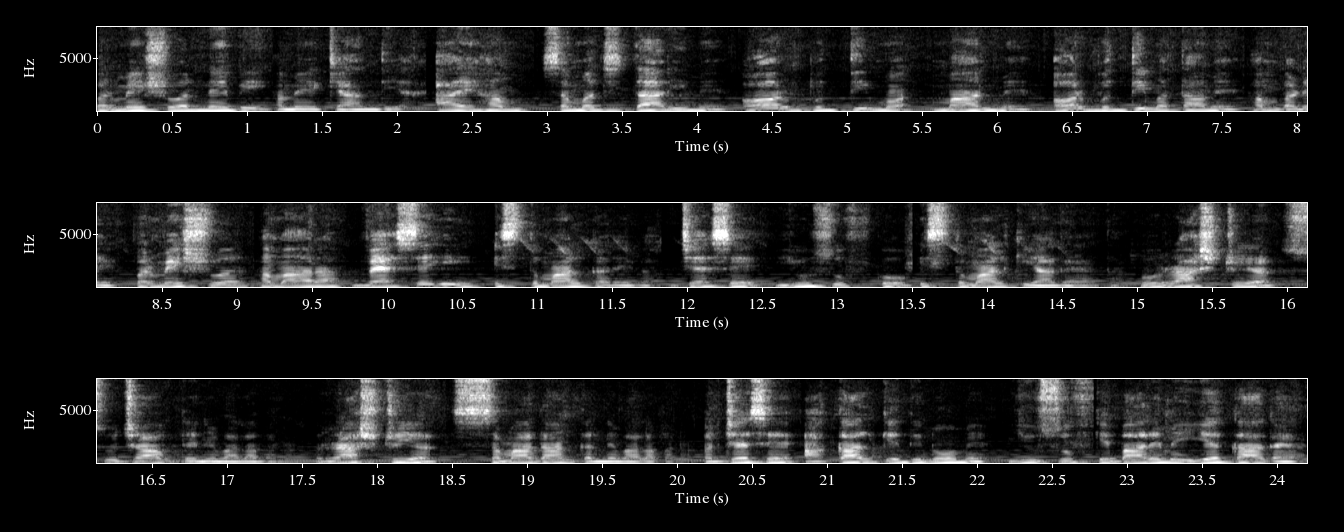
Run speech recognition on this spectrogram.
परमेश्वर ने भी हमें ज्ञान दिया है। आए हम समझदारी में और बुद्धिमान में और बुद्धिमता में हम बढ़े। परमेश्वर हमारा वैसे ही इस्तेमाल करेगा। जैसे यूसुफ को इस्तेमाल किया गया था। वो राष्ट्रीय सुझाव देने वाला बना। राष्ट्रीय समाधान करने वाला बना। और जैसे अकाल के दिनों में यूसुफ के बारे में यह कहा गया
